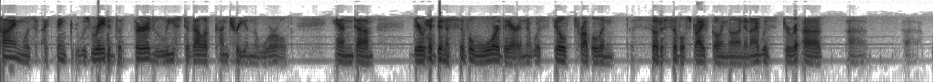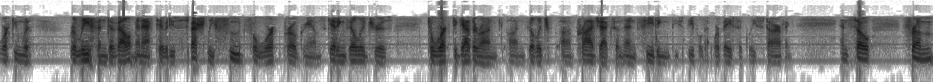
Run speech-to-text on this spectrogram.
time was, I think, it was rated the third least developed country in the world. And um, there had been a civil war there, and there was still trouble and sort of civil strife going on. And I was uh, uh, uh, working with relief and development activities, especially food for work programs, getting villagers to work together on on village uh, projects, and then feeding these people that were basically starving. And so from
